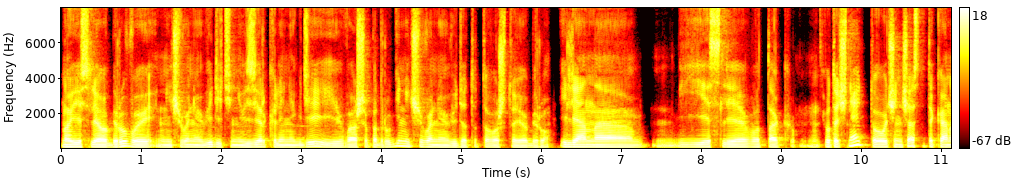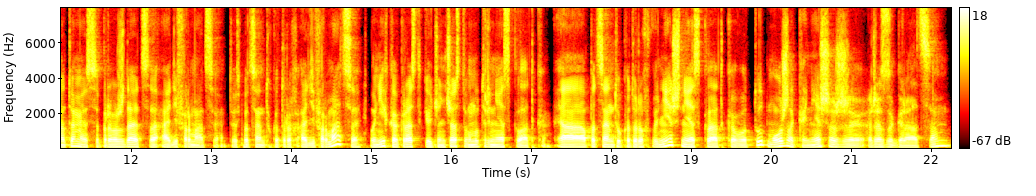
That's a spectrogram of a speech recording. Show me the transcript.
Но если я уберу, вы ничего не увидите ни в зеркале, нигде, и ваши подруги ничего не увидят от того, что я уберу. Или она, если вот так уточнять, то очень часто такая анатомия сопровождается адеформацией. То есть пациенты, у которых адеформация, у них как раз-таки очень часто внутренняя складка. А пациенты, у которых внешняя складка, вот тут можно, конечно же, разыграться,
